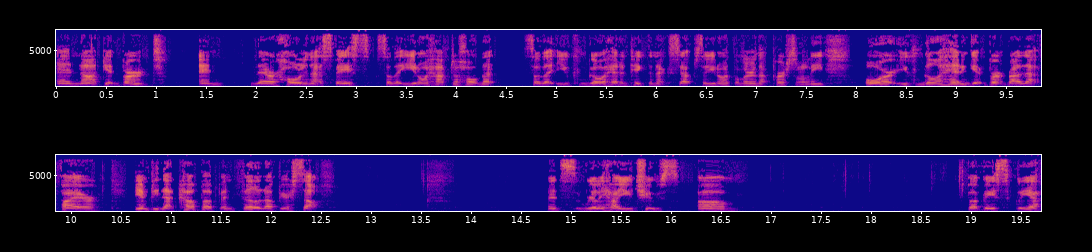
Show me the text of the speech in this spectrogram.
and not get burnt, and they're holding that space so that you don't have to hold that, so that you can go ahead and take the next step, so you don't have to learn that personally. Or you can go ahead and get burnt by that fire, empty that cup up, and fill it up yourself. It's really how you choose. Um, but basically, yeah,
